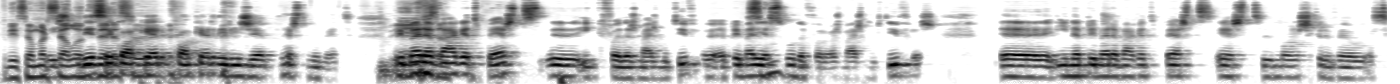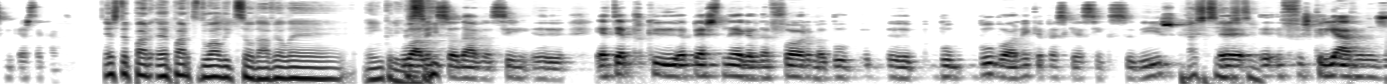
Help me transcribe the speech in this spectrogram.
Podia ser o Isto Marcelo a podia ser essa- qualquer, qualquer dirigente neste momento. Primeira vaga de peste, eh, e que foi das mais motíferas, a primeira e a Sim. segunda foram as mais mortíferas, eh, e na primeira vaga de peste, este monge escreveu assim, esta carta. Esta par- a parte do hálito saudável é, é incrível. O hálito saudável, sim. eh, É até porque a peste negra, na forma bu, eh, bu- bubónica, penso que é assim que se diz, Acho que sim, acho que sim. criavam uns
